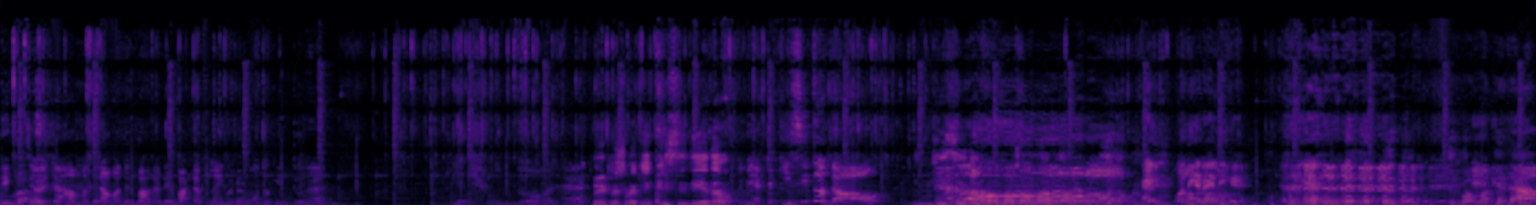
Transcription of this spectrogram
দেখেছ এটা? আমাদের আমাদের বাগানের বাটারফ্লাই গুলোর মতো কিন্তু হ্যাঁ? কি সুন্দর হ্যাঁ? তুমি একটা সবাইকে কিসি দিয়ে দাও। তুমি একটা কিসি তো দাও। কিসি দাও। এই ওদিকে না এদিকে। দাও।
